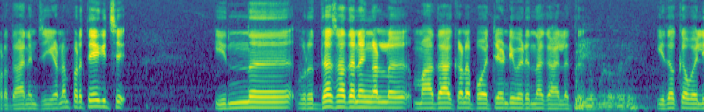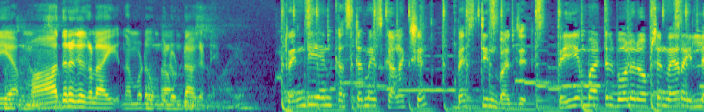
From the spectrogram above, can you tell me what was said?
പ്രദാനം ചെയ്യണം. പ്രത്യേകിച്ച് ഇന്ന് വൃദ്ധസദനങ്ങളിൽ മാതാക്കളെ പോറ്റേണ്ടി വരുന്ന കാലത്ത് ഇതൊക്കെ വലിയ മാതൃകകളായി നമ്മുടെ മുമ്പിൽ ഉണ്ടാകട്ടെ trendy and customise collection best in budget തെയ്യം പാട്ടിൽ പോലൊരു ഓപ്ഷൻ വേറെ ഇല്ല.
